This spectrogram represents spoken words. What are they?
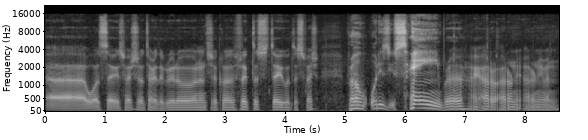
Uh, what's say special? Target the griddle and then close. Flick the steak with the special. Bro, what is you saying, bro? I, I don't I don't I don't even.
